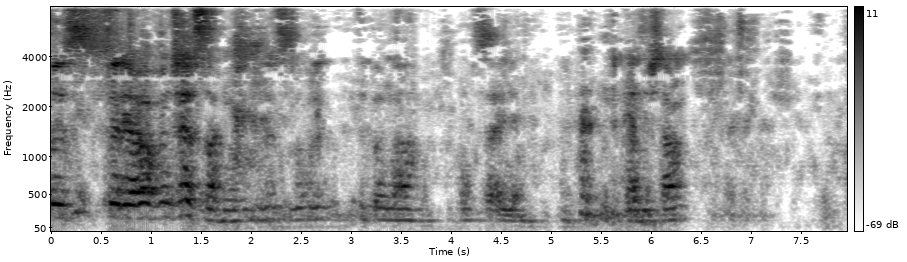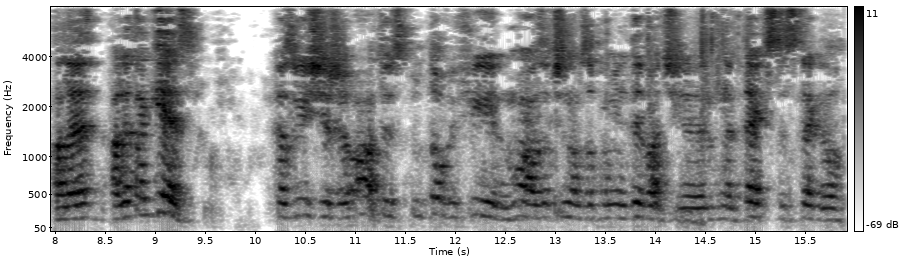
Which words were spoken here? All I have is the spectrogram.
To jest seria o Avengersach. Może to jest dobry tytuł na taką serię. Kiedyś tam. Ale, ale tak jest okazuje się, że o, to jest kultowy film, o, zaczynam zapamiętywać e, różne teksty z tego,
